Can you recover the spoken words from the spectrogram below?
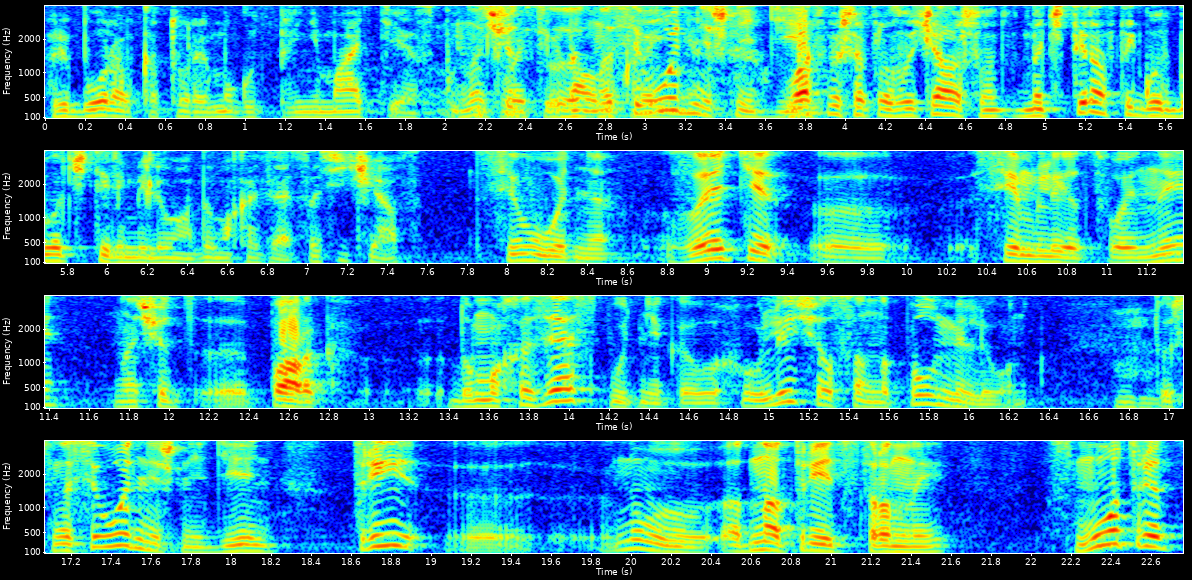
приборов, которые могут принимать э, спутниковые Значит, сигналы на в Украине? сегодняшний У день, вас выше прозвучало, что на 2014 год было 4 миллиона домохозяйств, а сейчас? сегодня, за эти э, 7 лет войны, значит, э, парк домохозяйств спутниковых увеличился на полмиллиона. То есть на сегодняшний день три, э, ну, одна треть страны смотрят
